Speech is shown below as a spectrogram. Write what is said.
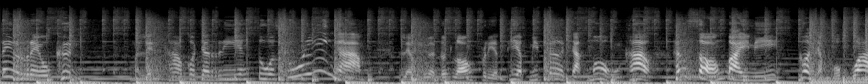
ได้เร็วขึ้น เมล็ดข้าวก็จะเรียงตัวสวยงาม และเมื่อทดลองเปรียบเทียบมิเตอร์จากหม้อหุงข้าว ทั้งสองใบนี้ก็จะพบว่า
